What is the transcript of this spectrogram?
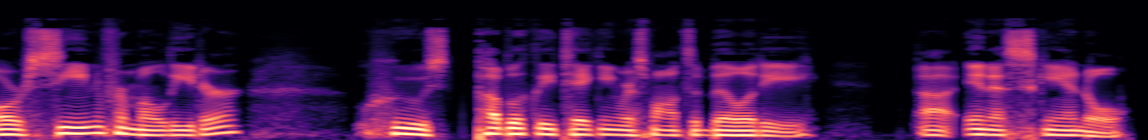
or seen from a leader who's publicly taking responsibility uh, in a scandal.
